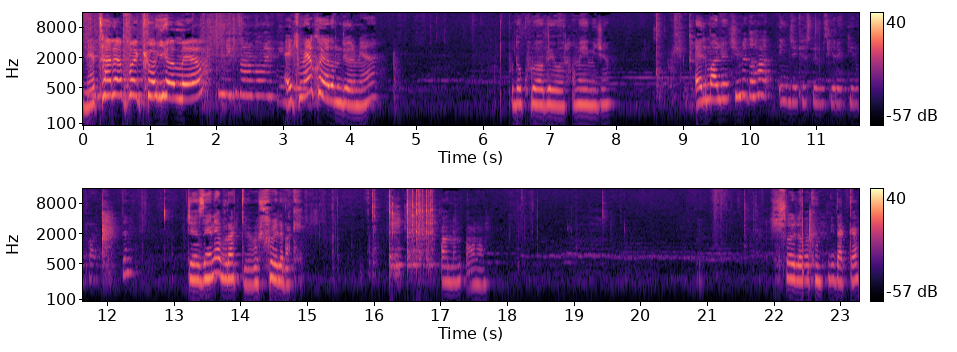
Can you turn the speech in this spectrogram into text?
Ne tarafa koyalım? Şimdi iki tane daha ekmeğim. Ekmeğe koyalım diyorum ya. Burada kurabiye var ama yemeyeceğim. Elmalı. Şimdi daha ince kesmemiz gerektiğini fark ettim. Cezene bırak gibi. Bak şöyle bak. Anam anam. Şöyle bakın bir dakika.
